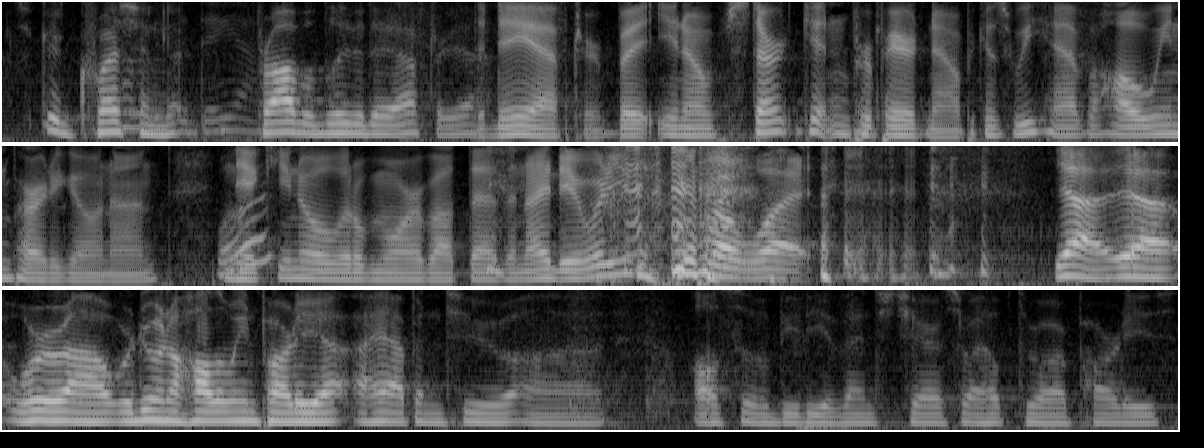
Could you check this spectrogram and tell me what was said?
That's a good Probably question. the day after. Probably the day after, yeah. The day after. But you know, start getting prepared now because we have a Halloween party going on. What? Nick, you know a little more about that than I do. What are you talking about? What? Yeah, yeah. We're uh, we're doing a Halloween party. I, I happen to uh, also be the events chair, so I help throw our parties.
